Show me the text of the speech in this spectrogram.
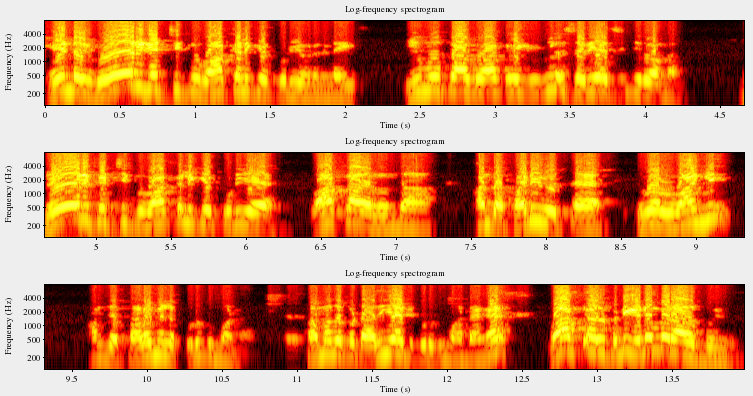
இன்றைக்கு வேறு கட்சிக்கு வாக்களிக்கக்கூடியவர்களை திமுக வாக்களிக்கக்குள்ள சரியா செஞ்சிருவாங்க. வேறு கட்சிக்கு வாக்களிக்கக்கூடிய வாக்காளர் இருந்தா அந்த படிவத்தை இவர்கள் வாங்கி அந்த தலைமையில கொடுக்க மாட்டாங்க. சம்பந்தப்பட்ட அதிகாரி கொடுக்க மாட்டாங்க. வாக்காளர் படி இடம்பெறாத போயிடும்.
